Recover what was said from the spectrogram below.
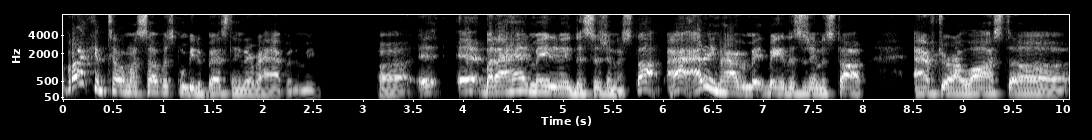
But I kept telling myself it's gonna be the best thing that ever happened to me. Uh, it, it, but I hadn't made any decision to stop. I, I didn't even have to make, make, a decision to stop after I lost uh,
